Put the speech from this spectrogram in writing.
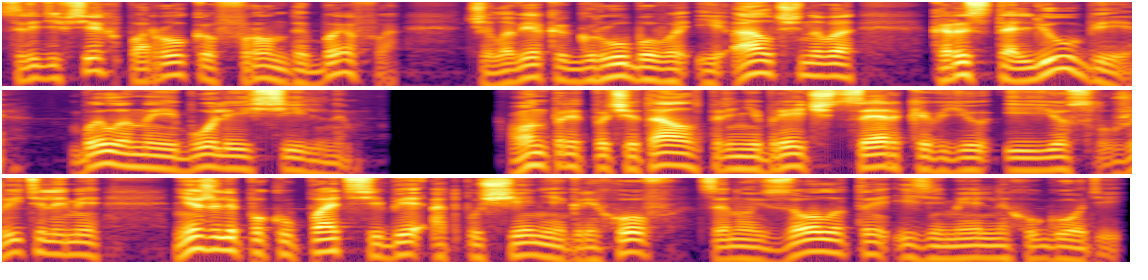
Среди всех пороков Фрон-де-Бефа, человека грубого и алчного, корыстолюбие было наиболее сильным. Он предпочитал пренебречь церковью и ее служителями, нежели покупать себе отпущение грехов ценой золота и земельных угодий.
